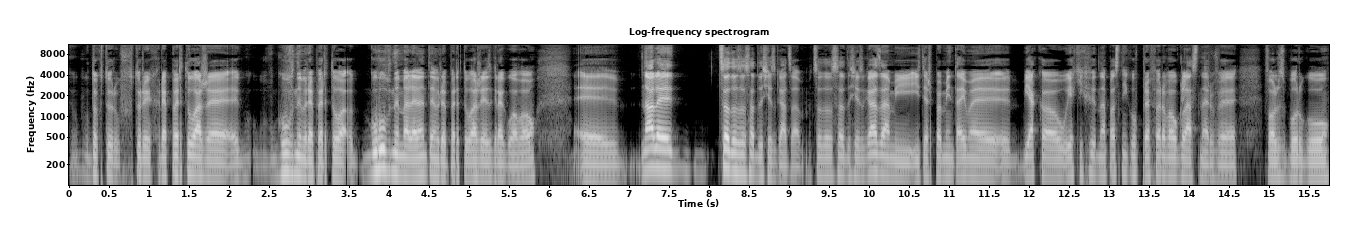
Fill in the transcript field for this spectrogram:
do których, w których repertuarze, głównym, repertua głównym elementem repertuarze jest gra głową. No ale co do zasady się zgadzam. Co do zasady się zgadzam i, i też pamiętajmy, jako, jakich napastników preferował Glasner w Wolfsburgu.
